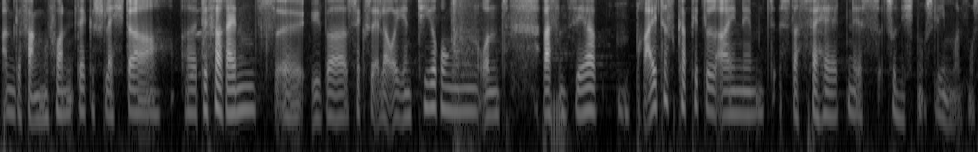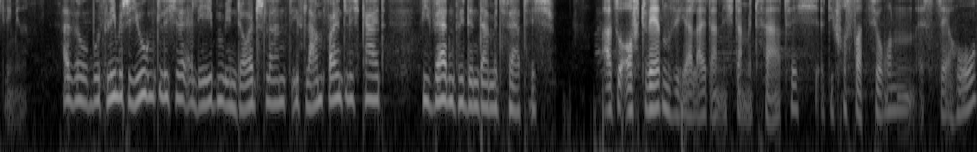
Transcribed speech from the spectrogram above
Angefangen von der Geschlechterdifferenz äh, über sexuelle Orientierungen und was ein sehr breites Kapitel einnimmt, ist das Verhältnis zu Nichtmuslimen und Musliminnen. Also muslimische Jugendliche erleben in Deutschland Islamfeindlichkeit. Wie werden sie denn damit fertig? Also oft werden sie ja leider nicht damit fertig. Die Frustration ist sehr hoch,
